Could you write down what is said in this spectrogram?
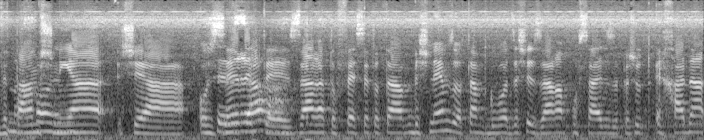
ופעם נכון. שנייה שהעוזרת. אה, זרה תופסת אותם. בשניהם זה אותן תגובות. זה שזרה עושה את זה, זה פשוט אחד ה...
